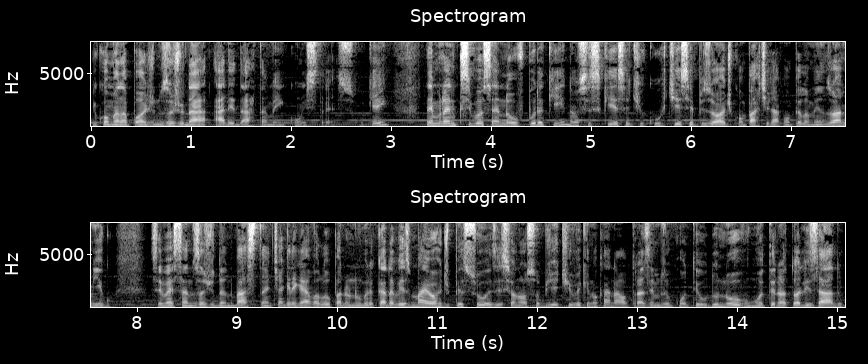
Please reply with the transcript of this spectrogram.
e como ela pode nos ajudar a lidar também com o estresse, ok? Lembrando que se você é novo por aqui, não se esqueça de curtir esse episódio, compartilhar com pelo menos um amigo, você vai estar nos ajudando bastante a agregar valor para um número cada vez maior de pessoas. Esse é o nosso objetivo aqui no canal, trazemos um conteúdo novo, um roteiro atualizado,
